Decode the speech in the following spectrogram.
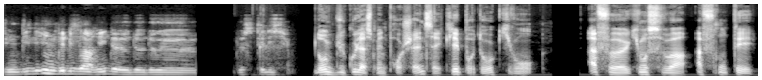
une, une des bizarreries de, de, de, de cette édition. Donc du coup, la semaine prochaine, c'est avec les poteaux qui vont, qui vont se voir affronter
